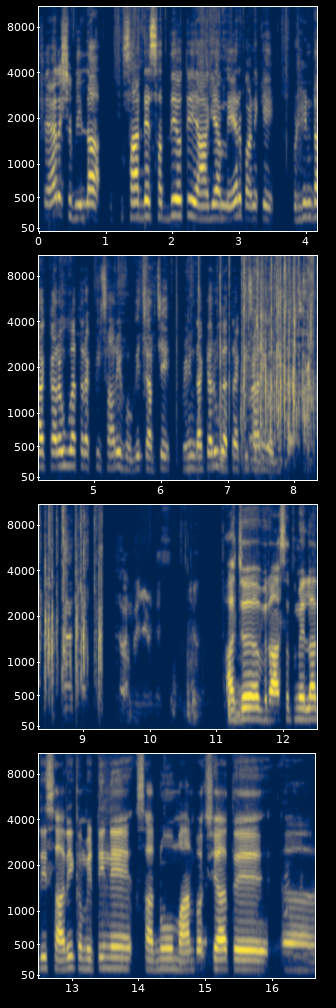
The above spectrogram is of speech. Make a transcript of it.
ਸ਼ਹਿਰ ਸ਼ਬੀਲਾ ਸਾਡੇ ਸੱਦੇ ਉਤੇ ਆ ਗਿਆ ਮੇਅਰ ਬਣ ਕੇ ਬਠਿੰਡਾ ਕਰੂਗਾ ਤਰੱਕੀ ਸਾਰੇ ਹੋ ਚਰਚੇ ਬਠਿੰਡਾ ਕਰੂਗਾ ਤਰੱਕੀ ਸਾਰੇ ਹੋ ਚਰਚੇ। ਅੱਜ ਵਿਰਾਸਤ ਮੇਲਾ ਦੀ ਸਾਰੀ ਕਮੇਟੀ ਨੇ ਸਾਨੂੰ ਮਾਣ ਬਖਸ਼ਿਆ ਤੇ ਅਹ,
